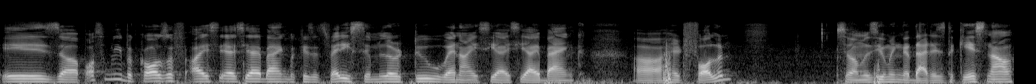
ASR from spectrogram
is uh, possibly because of ICICI Bank because it's very similar to when ICICI Bank uh, had fallen. So I'm assuming that that is the case now.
